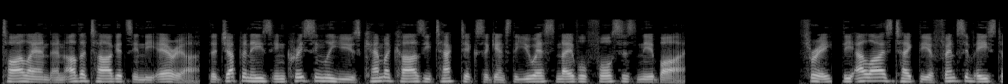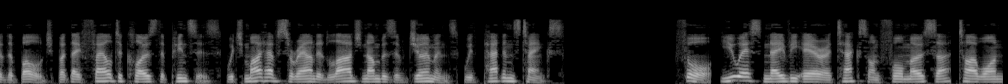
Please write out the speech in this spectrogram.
Thailand and other targets in the area. The Japanese increasingly use kamikaze tactics against the U.S. naval forces nearby. 3. The Allies take the offensive east of the Bulge but they fail to close the pincers which might have surrounded large numbers of Germans with Patton's tanks. 4. U.S. Navy air attacks on Formosa Taiwan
